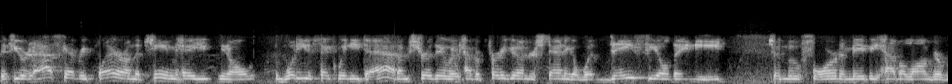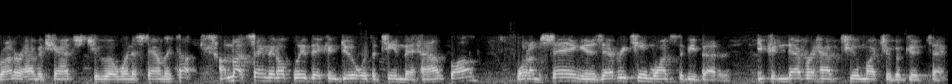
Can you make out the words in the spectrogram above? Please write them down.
if you were to ask every player on the team, hey, you know, what do you think we need to add? I'm sure they would have a pretty good understanding of what they feel they need to move forward and maybe have a longer run or have a chance to uh, win a Stanley Cup. I'm not saying they don't believe they can do it with the team they have, Bob. What I'm saying is every team wants to be better. You can never have too much of a good thing.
